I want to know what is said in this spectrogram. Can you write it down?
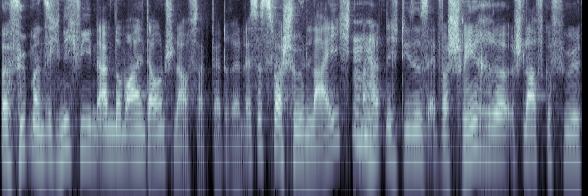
äh, fühlt man sich nicht wie in einem normalen Downschlafsack da drin. Es ist zwar schön leicht, mhm. man hat nicht dieses etwas schwerere Schlafgefühl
